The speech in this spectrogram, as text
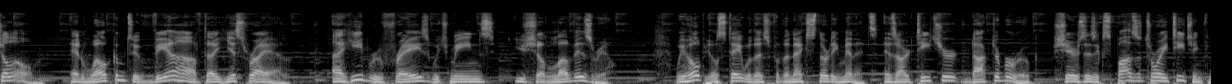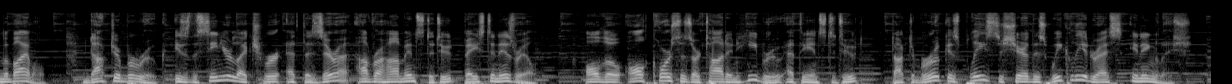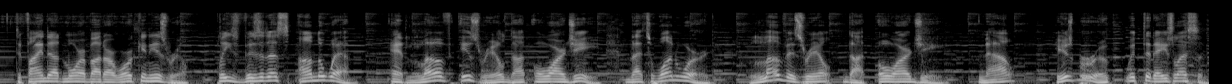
Shalom, and welcome to V'ahavta Yisrael, a Hebrew phrase which means you shall love Israel. We hope you'll stay with us for the next 30 minutes as our teacher, Dr. Baruch, shares his expository teaching from the Bible. Dr. Baruch is the senior lecturer at the Zera Avraham Institute based in Israel. Although all courses are taught in Hebrew at the Institute, Dr. Baruch is pleased to share this weekly address in English. To find out more about our work in Israel, please visit us on the web at loveisrael.org. That's one word, loveisrael.org. Now, here's Baruch with today's lesson.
